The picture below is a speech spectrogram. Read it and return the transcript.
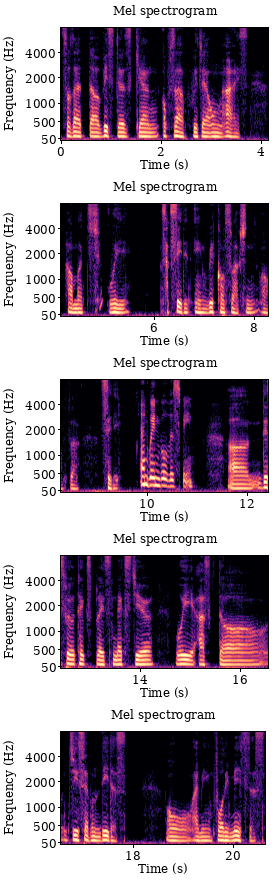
so that uh, visitors can observe with their own eyes how much we succeeded in reconstruction of the city. And when will this be? Uh, this will take place next year. We asked uh, G7 leaders, or I mean foreign ministers,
